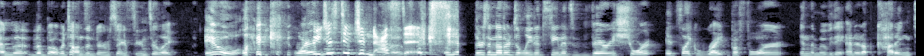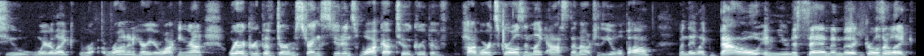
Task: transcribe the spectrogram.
and the the Beauxbatons and Durmstrang students are like, ew, like why are we just did gymnastics? Yeah. There's another deleted scene. It's very short. It's like right before in the movie they ended up cutting to where like Ron and Harry are walking around, where a group of Durmstrang students walk up to a group of Hogwarts girls and like ask them out to the Yule Ball when they like bow in unison and the girls are like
